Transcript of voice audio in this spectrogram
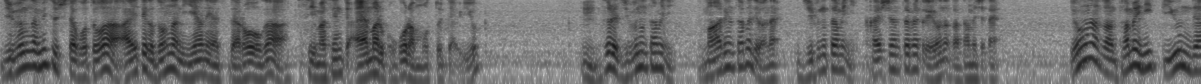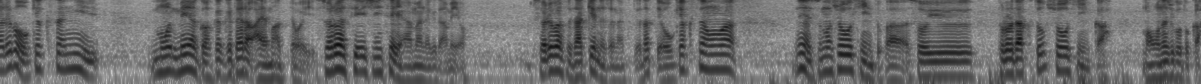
自分がミスしたことは相手がどんなに嫌なやつだろうがすいませんって謝る心は持っといた方がいいよ。うん。それは自分のために。周りのためではない。自分のために。会社のためとか世の中のためじゃない。世の中のためにって言うんであればお客さんにもう迷惑をかけたら謝った方がいい。それは誠心誠意謝らなきゃダメよ。それはふざけんなじゃなくて。だってお客さんはね、その商品とか、そういうプロダクト商品か。まあ、同じことか。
